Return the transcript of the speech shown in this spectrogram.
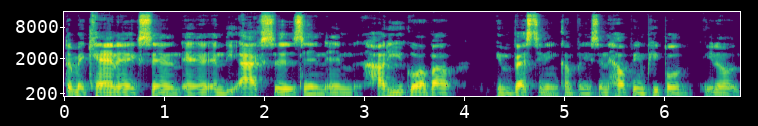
the mechanics and, and, and the axes and, and how do you go about investing in companies and helping people, you know,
